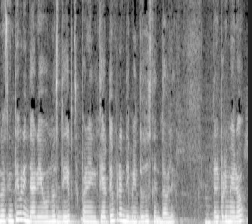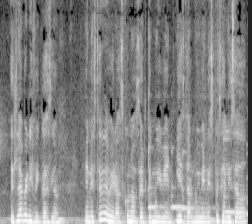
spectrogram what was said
Continuación te brindaré unos tips para iniciar tu emprendimiento sustentable. El primero es la verificación. En este deberás conocerte muy bien y estar muy bien especializado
